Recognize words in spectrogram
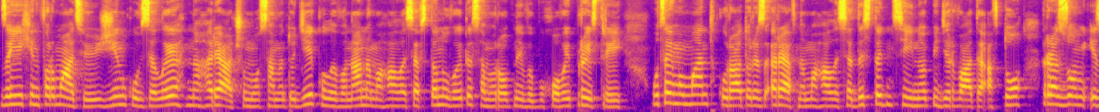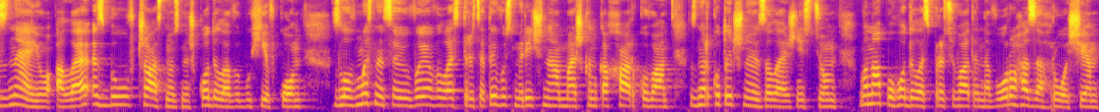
За їх інформацією, жінку взяли на гарячому саме тоді, коли вона намагалася встановити саморобний вибуховий пристрій. У цей момент куратори з РФ намагалися дистанційно підірвати авто разом із нею, але СБУ вчасно знешкодила вибухівку. Зловмисницею виявилась 38-річна мешканка Харкова з наркотичною залежністю. Вона погодилась працювати на ворога за гроші.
